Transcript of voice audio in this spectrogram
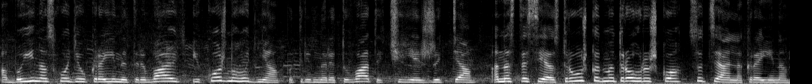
А бої на сході України тривають, і кожного дня потрібно рятувати чиєсь життя. Анастасія Острушко, Дмитро Грушко, соціальна країна.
